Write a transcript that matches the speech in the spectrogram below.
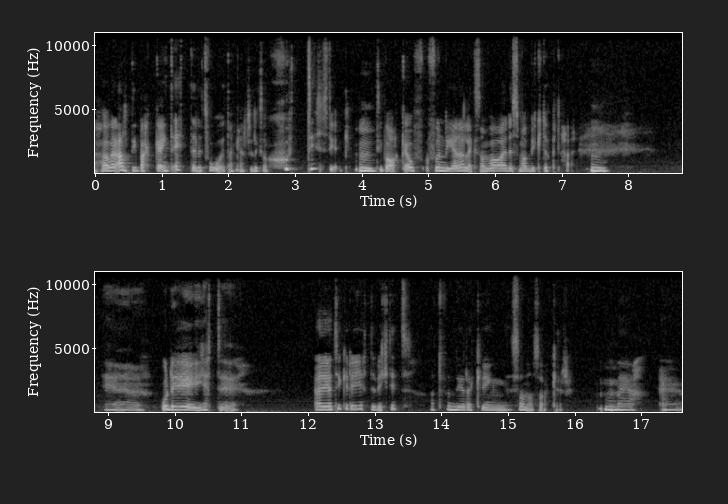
behöver alltid backa, inte ett eller två, utan kanske liksom 70 steg Mm. tillbaka och, och fundera liksom, vad är det som har byggt upp det här? Mm. Eh, och det är jätte... eh, Jag tycker det är jätteviktigt att fundera kring sådana saker Mm. med. Eh,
